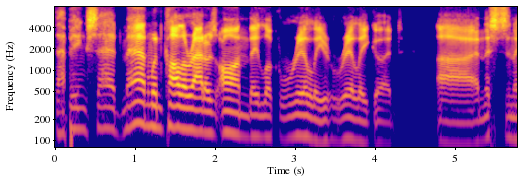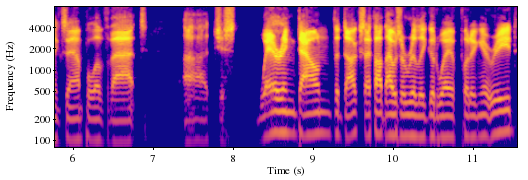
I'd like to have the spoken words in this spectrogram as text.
That being said, man, when Colorado's on, they look really, really good. Uh, and this is an example of that. Uh, just wearing down the Ducks. I thought that was a really good way of putting it, Reed.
